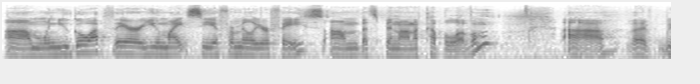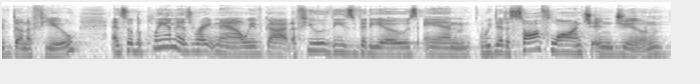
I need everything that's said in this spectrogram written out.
Um, when you go up there, you might see a familiar face um, that's been on a couple of them. Uh, we've done a few. And so the plan is right now we've got a few of these videos, and we did a soft launch in June.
